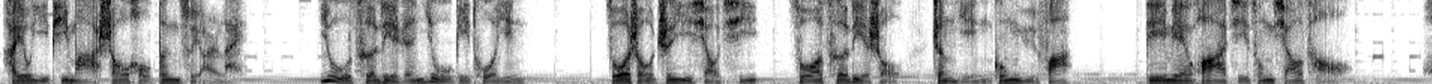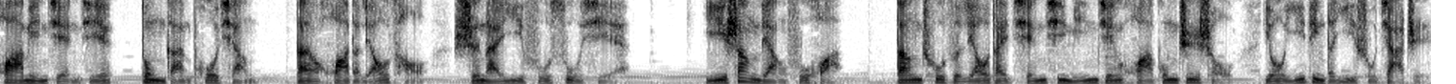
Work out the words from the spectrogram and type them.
还有一匹马稍后奔随而来。右侧猎人右臂托鹰，左手执一小旗，左侧猎手正引弓欲发。地面画几丛小草。画面简洁，动感颇强，但画的潦草，实乃一幅速写。以上两幅画，当出自辽代前期民间画工之手，有一定的艺术价值。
